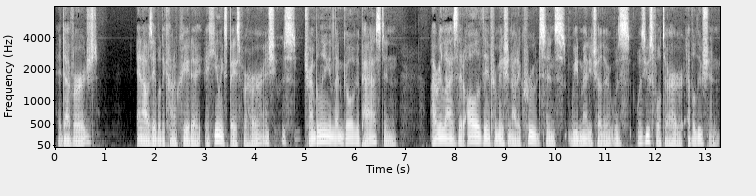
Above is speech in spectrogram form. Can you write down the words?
had diverged. And I was able to kind of create a, a, healing space for her. And she was trembling and letting go of the past. And I realized that all of the information I'd accrued since we'd met each other was, was useful to her evolution.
